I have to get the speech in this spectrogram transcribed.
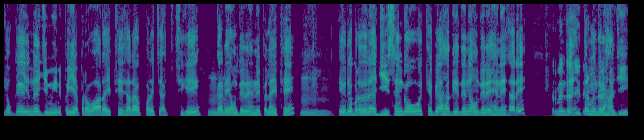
ਕਿਉਂਕਿ ਉਹਨਾਂ ਦੀ ਜ਼ਮੀਨ ਪਈ ਆ ਪਰਿਵਾਰ ਆ ਇੱਥੇ ਸਾਰਾ ਉੱਪਰ ਚ- ਸੀਗੇ ਘਰੇ ਆਉਂਦੇ ਰਹੇ ਨੇ ਪਹਿਲਾਂ ਇੱਥੇ। ਤੇ ਉਹਦੇ ਬ੍ਰਦਰ ਅਜੀਤ ਸਿੰਘ ਉਹ ਇੱਥੇ ਵਿਆਹ ਸ਼ਾਦੀਆਂ ਦੇ ਨੇ ਆਉਂਦੇ ਰਹੇ ਨੇ ਸਾਰੇ। ਧਰਮਿੰਦਰ ਜੀ ਦੇ। ਧਰਮਿੰਦਰ ਹਾਂਜੀ।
